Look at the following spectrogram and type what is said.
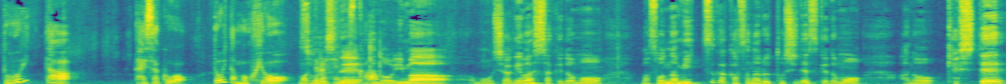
どういった対策をどういった目標を持ってらっしゃいますか、ね、あの今申し上げましたけども、まあ、そんな3つが重なる年ですけどもあの決して、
